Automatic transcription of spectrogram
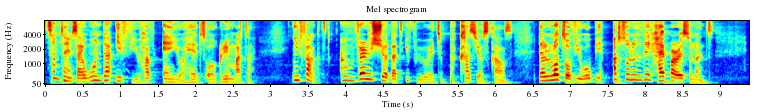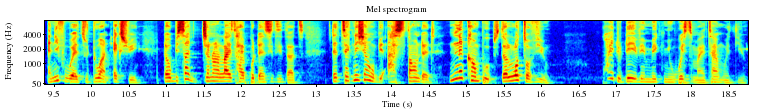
Sometimes I wonder if you have air in your heads or grey matter. In fact, I'm very sure that if we were to percuss your skulls, then lots of you will be absolutely hyperresonant. And if we were to do an x-ray, there will be such generalized hypodensity that the technician will be astounded. Nincompoops, there are lots of you. Why do they even make me waste my time with you?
